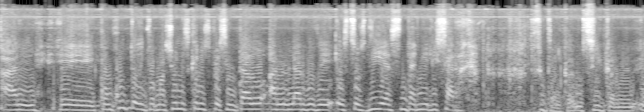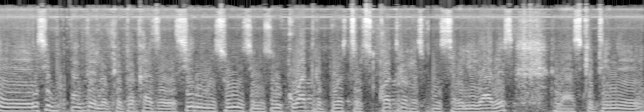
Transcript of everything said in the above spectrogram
al conjunto de informaciones que hemos presentado a lo largo de estos días, Daniel Izarra. Sí, Carmen, es importante lo que tú acabas de decir, no es uno, sino son cuatro puestos, cuatro responsabilidades las que tiene eh,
